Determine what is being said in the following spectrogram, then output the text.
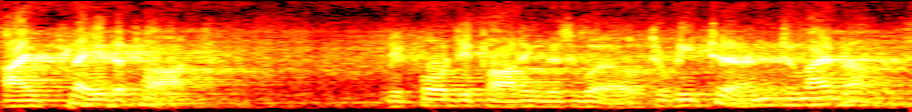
I played the part before departing this world to return to my brothers.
